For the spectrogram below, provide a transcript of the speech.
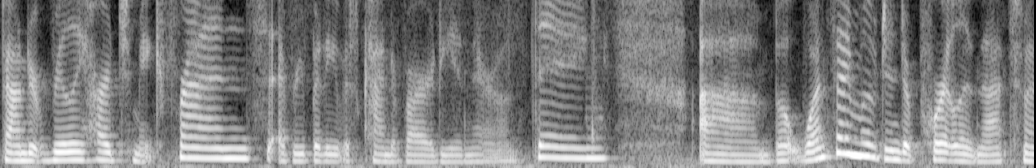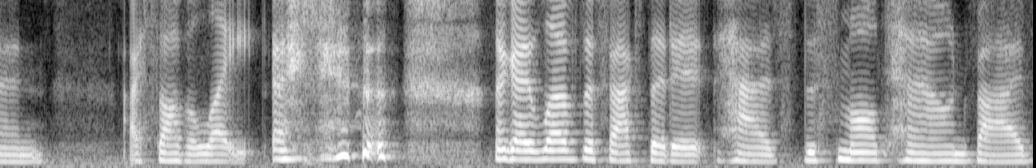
found it really hard to make friends. Everybody was kind of already in their own thing. Um, but once I moved into Portland, that's when I saw the light. like I love the fact that it has the small town vibe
